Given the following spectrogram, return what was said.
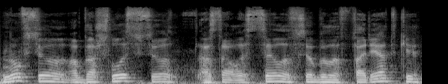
Ну, все обошлось, все осталось цело, все было в порядке.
